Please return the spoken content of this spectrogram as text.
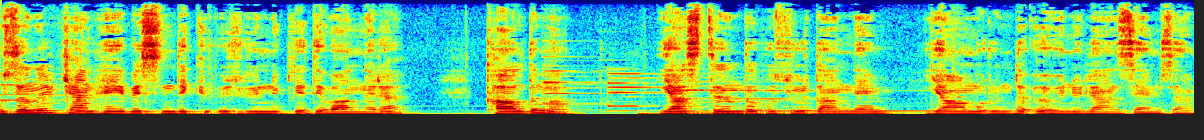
uzanırken heybesindeki üzgünlükle divanlara, kaldı mı yastığında huzurdan nem, yağmurunda övünülen zemzem.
